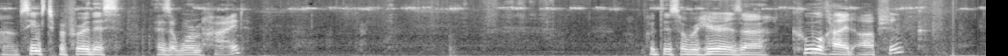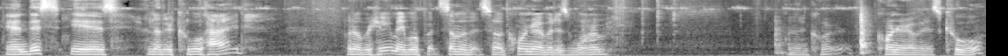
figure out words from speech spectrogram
um, seems to prefer this as a warm hide. Put this over here as a cool hide option. And this is another cool hide. Put over here, maybe we'll put some of it so a corner of it is warm and a cor corner of it is cool.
